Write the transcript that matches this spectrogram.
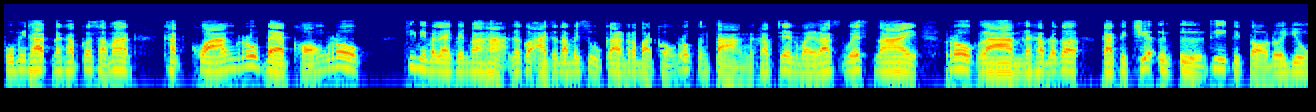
ภูมิทัศน์นะครับ ก็สามารถ ขัดขวางรูปแบบของโรคที่มีแมลงเป็นพาหะ แล้วก็อาจจะนำไปสู่การระบาดของโรคต่างๆนะครับ เช่นไวรัสเวสต์ไนโรคลามนะครับ แล้วก็การติดเชื้ออื่น ๆ ที่ติดต่อโดยยุง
